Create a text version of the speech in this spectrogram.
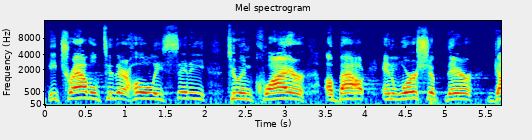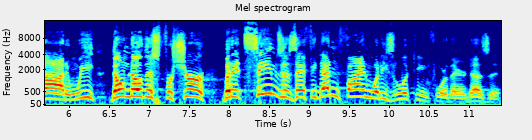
He traveled to their holy city to inquire about and worship their God. And we don't know this for sure, but it seems as if he doesn't find what he's looking for there, does it?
